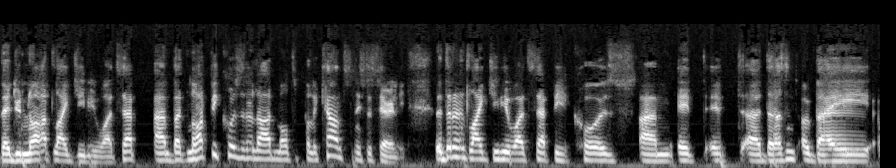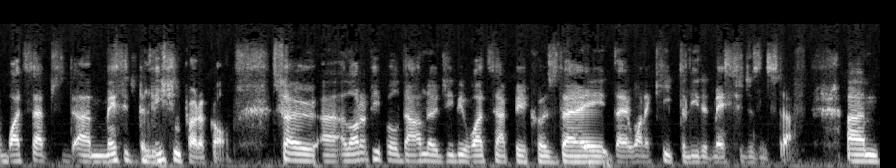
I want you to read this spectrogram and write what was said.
They do not like GB WhatsApp, uh, but not because it allowed multiple accounts necessarily. They didn't like GB WhatsApp because um, it it uh, doesn't obey WhatsApp's um, message deletion protocol. So uh, a lot of people download GB WhatsApp because they they want to keep deleted messages and stuff. Um,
